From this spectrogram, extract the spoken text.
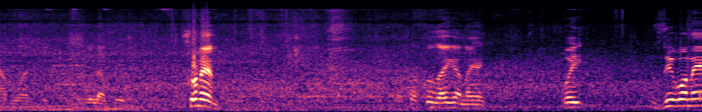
খাব আর কি, এগুলো শোনেন তো জায়গা নাই। ওই জীবনে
